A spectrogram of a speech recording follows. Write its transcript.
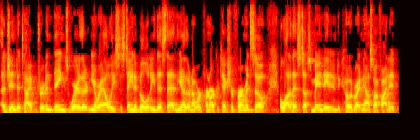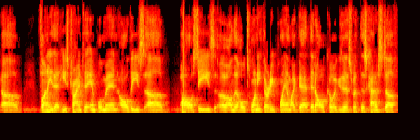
agenda type driven things where they're you know all these sustainability, this, that, and the other. And I work for an architecture firm, and so a lot of that stuff's mandated into code right now. So I find it uh, funny that he's trying to implement all these uh, policies uh, on the whole 2030 plan like that that all coexist with this kind of stuff.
